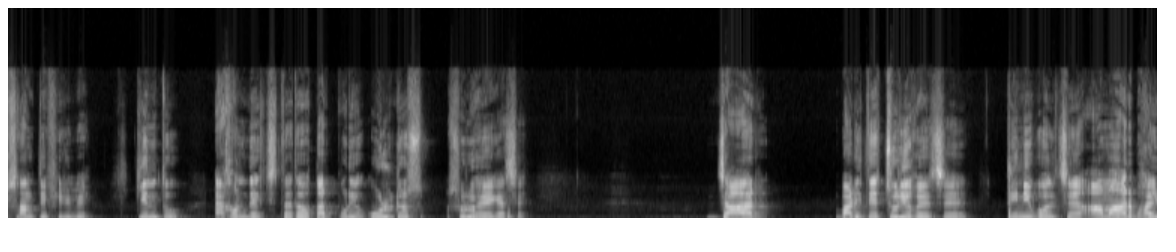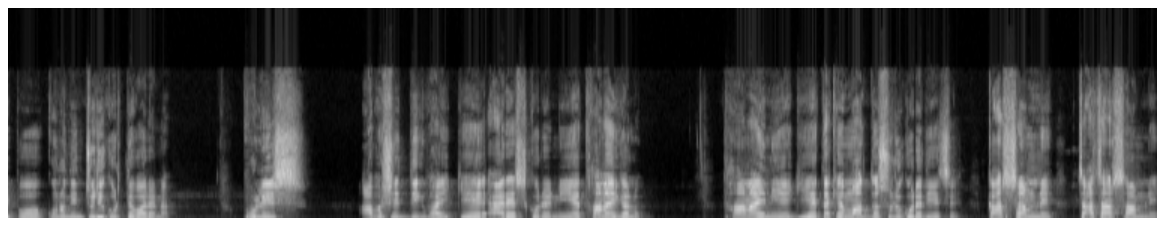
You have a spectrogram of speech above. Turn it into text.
শান্তি ফিরবে। কিন্তু এখন দেখছি তাতে তার পুরি উল্টো শুরু হয়ে গেছে। যার বাড়িতে চুরি হয়েছে, তিনি বলছে, আমার ভাইপো কোনোদিন চুরি করতে পারে না। পুলিশ আবু সিদ্দিক ভাইকে অ্যারেস্ট করে নিয়ে থানায় গেল। থানায় নিয়ে গিয়ে তাকে মারধর শুরু করে দিয়েছে। কার সামনে? চাচার সামনে।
